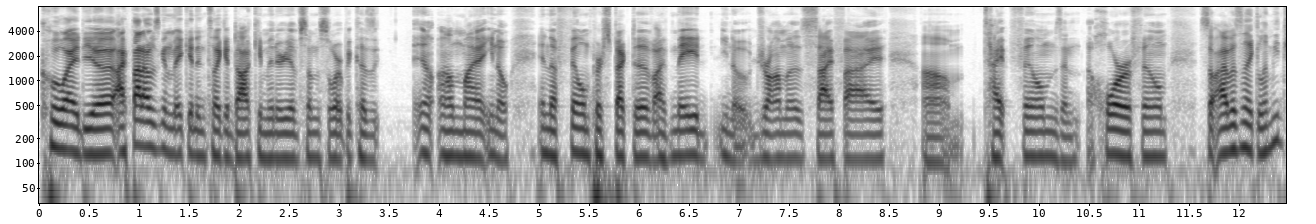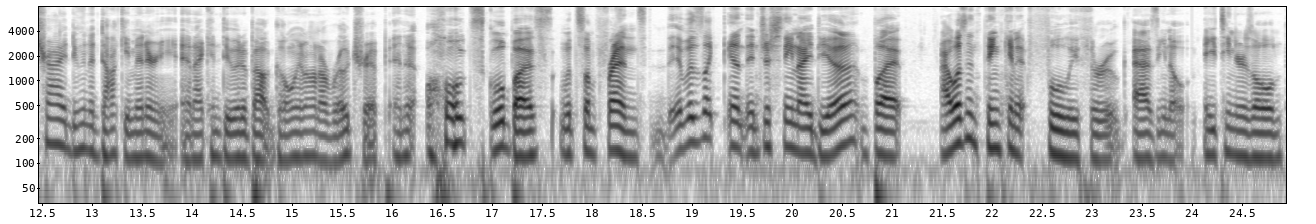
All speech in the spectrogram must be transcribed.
cool idea. I thought I was going to make it into like a documentary of some sort because on my, you know, in the film perspective, I've made, you know, dramas, sci-fi, um, type films and a horror film. So I was like, let me try doing a documentary and I can do it about going on a road trip in an old school bus with some friends. It was like an interesting idea, but I wasn't thinking it fully through as, you know, 18 years old.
